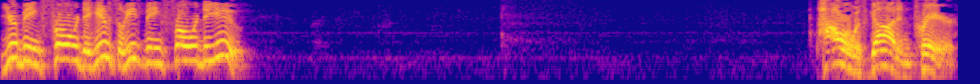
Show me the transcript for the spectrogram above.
You're being forward to him, so he's being forward to you. Power with God in prayer.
